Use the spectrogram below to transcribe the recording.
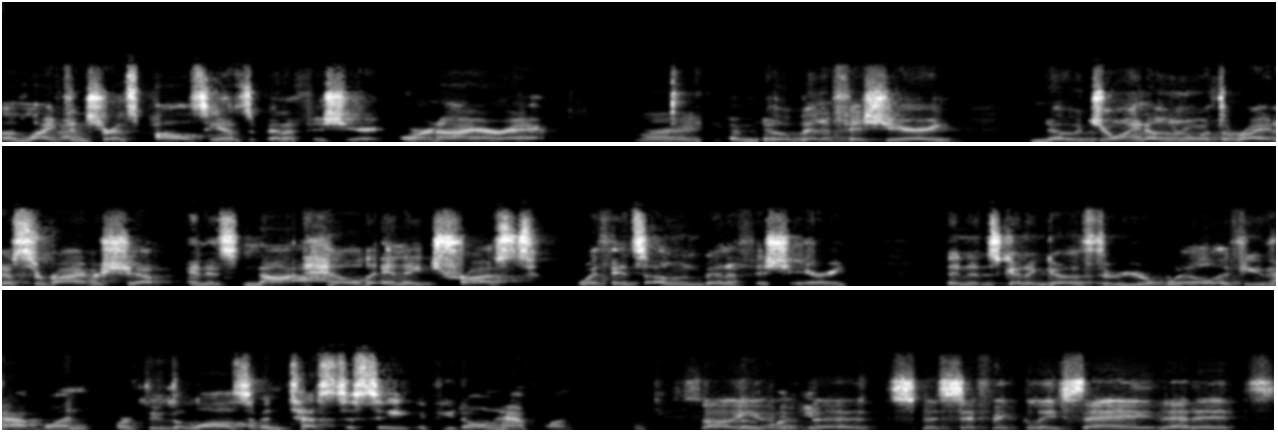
a life insurance policy has a beneficiary or an IRA? Right. you have no beneficiary, no joint owner with the right of survivorship, and it's not held in a trust with its own beneficiary, then it's going to go through your will if you have one, or through the laws of intestacy if you don't have one. So, so you have to specifically say that it's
